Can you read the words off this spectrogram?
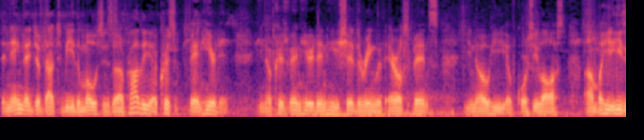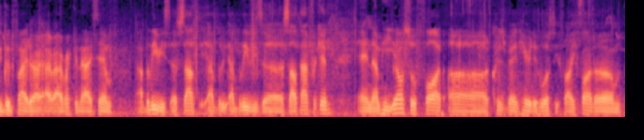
the name that jumped out to be the most is uh, probably uh, Chris Van Heerden you know, Chris Van Heerden, he shared the ring with Errol Spence. You know, he, of course, he lost. Um, but he, he's a good fighter. I, I, recognize him. I believe he's a South. I believe, I believe he's a South African, and um, he also fought uh, Chris Van Heerden. Who else he fought? He fought um,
